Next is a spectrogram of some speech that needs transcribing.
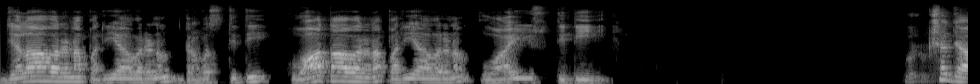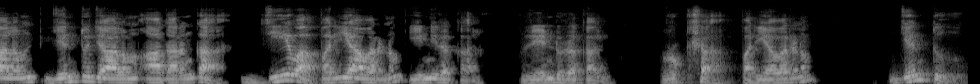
జలావరణ పర్యావరణం ద్రవస్థితి వాతావరణ పర్యావరణం వాయుస్థితి. వృక్షజాలం జంతుజాలం ఆధారంగా జీవ పర్యావరణం ఎన్ని రకాలు? రెండు రకాలు. వృక్ష పర్యావరణం జంతు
